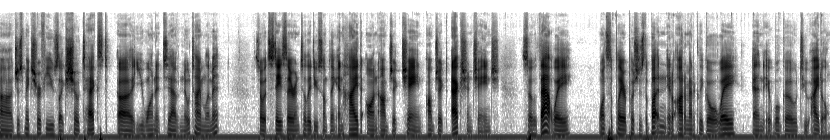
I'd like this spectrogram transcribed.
uh, just make sure if you use like show text, uh, you want it to have no time limit so it stays there until they do something and hide on object chain, object action change so that way, once the player pushes the button, it'll automatically go away and it will go to idle,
